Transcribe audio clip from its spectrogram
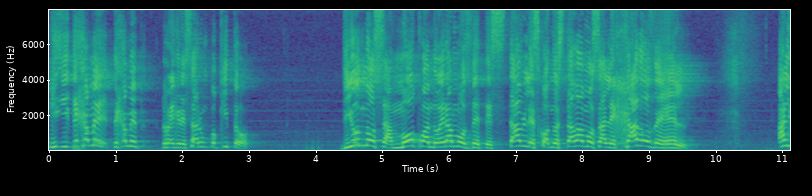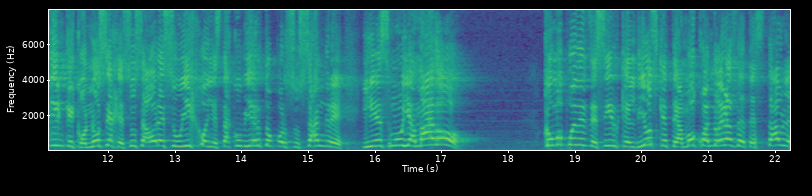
Y, déjame, déjame regresar un poquito. Dios nos amó cuando éramos detestables, cuando estábamos alejados de Él. Alguien que conoce a Jesús ahora es su hijo y está cubierto por su sangre y es muy amado. ¿Cómo puedes decir que el Dios que te amó cuando eras detestable,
